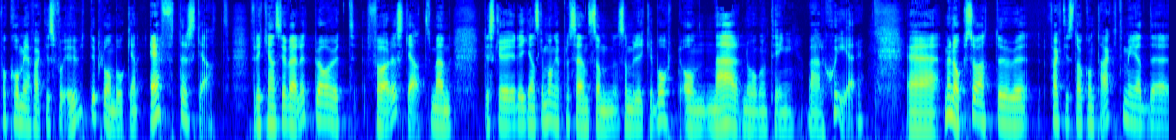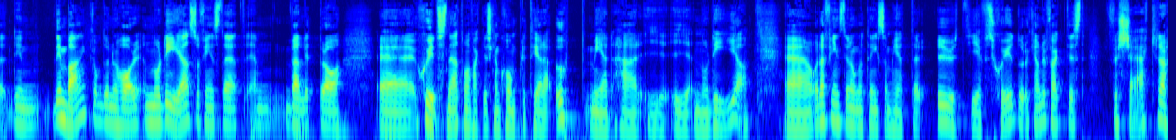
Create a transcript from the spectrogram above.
vad kommer jag faktiskt få ut i plånboken efter skatt? För det kan se väldigt bra ut före skatt men det, ska, det är ganska många procent som, som ryker bort om när någonting väl sker. Eh, men också att du faktiskt ta kontakt med eh, din, din bank. Om du nu har Nordea så finns det ett en väldigt bra eh, skyddsnät man faktiskt kan komplettera upp med här i, i Nordea. Eh, och där finns det någonting som heter utgiftsskydd och då kan du faktiskt försäkra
